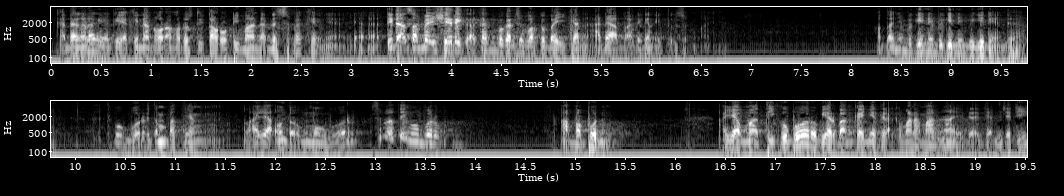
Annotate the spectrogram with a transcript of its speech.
Kadang-kadang yang keyakinan orang harus ditaruh di mana dan sebagainya. Ya, tidak sampai syirik akan bukan sebuah kebaikan. Ada apa dengan itu semuanya? Katanya begini, begini, begini. Anda kubur di tempat yang layak untuk mengubur. Seperti ngubur apa pun. Ayam mati kubur biar bangkainya tidak ke mana-mana. Tidak menjadi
